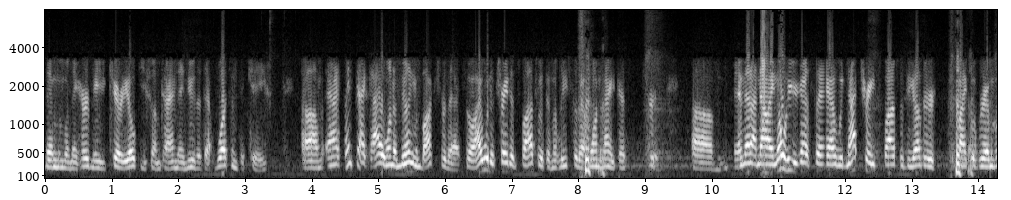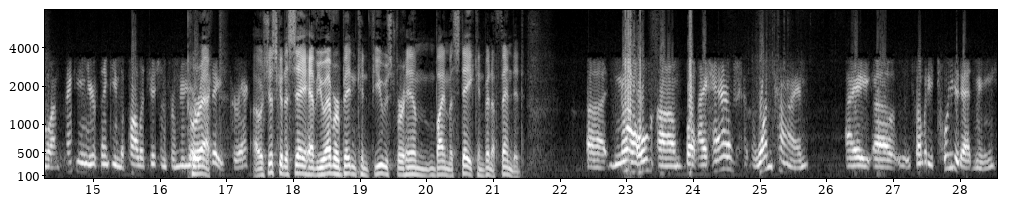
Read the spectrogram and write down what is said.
then when they heard me karaoke sometime, they knew that that wasn't the case. Um, and I think that guy won a million bucks for that, so I would have traded spots with him at least for that one night. That's true. Um, and then now I know who you're going to say. I would not trade spots with the other Michael Grimm, who I'm thinking you're thinking the politician from New York Correct. State, correct? I was just going to say, have you ever been confused for him by mistake and been offended? Uh, no, um, but I have one time. I uh, somebody tweeted at me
